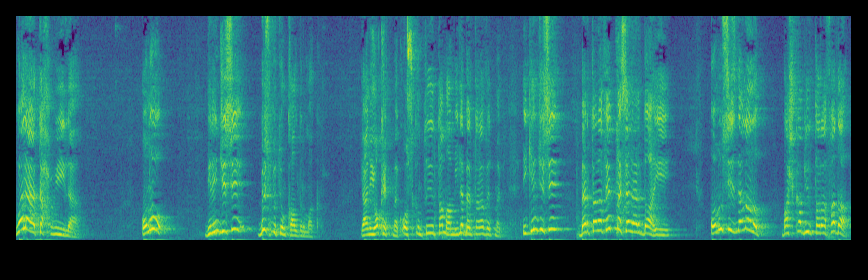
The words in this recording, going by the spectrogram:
وَلَا تَحْو۪يلًا Onu birincisi büsbütün kaldırmak. Yani yok etmek, o sıkıntıyı tamamıyla bertaraf etmek. İkincisi, bertaraf etmeseler dahi onu sizden alıp başka bir tarafa da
